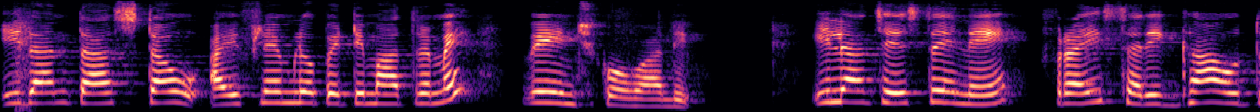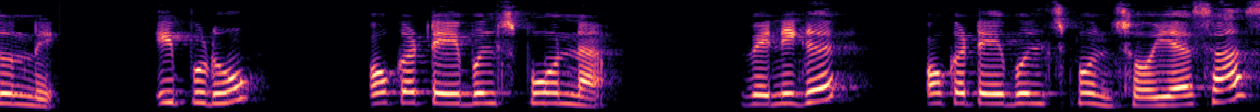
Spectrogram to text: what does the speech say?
ఇదంతా స్టవ్ ఐ ఫ్లేమ్లో పెట్టి మాత్రమే వేయించుకోవాలి. ఇలా చేస్తేనే ఫ్రై సరిగ్గా అవుతుంది. ఇప్పుడు ఒక టేబుల్ స్పూన్ వెనిగర్ ఒక టేబుల్ స్పూన్ సోయా సాస్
